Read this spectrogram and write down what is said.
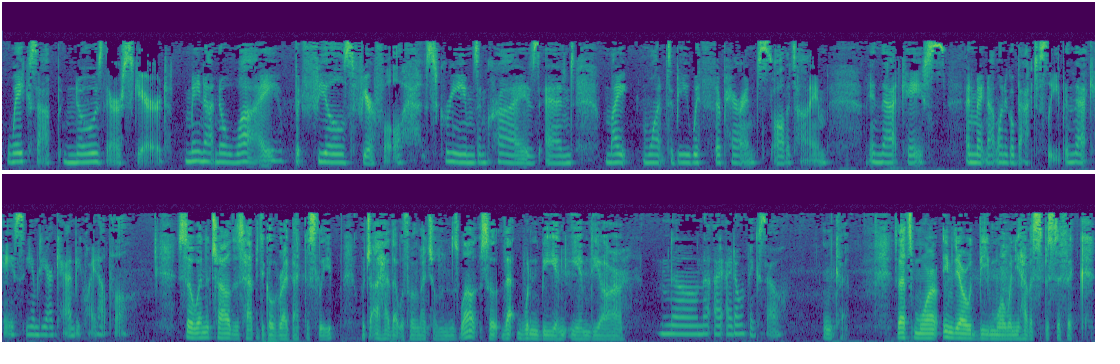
wakes up, knows they're scared, may not know why, but feels fearful, screams and cries, and might want to be with their parents all the time. In that case, and might not want to go back to sleep. In that case, EMDR can be quite helpful. So when a child is happy to go right back to sleep, which I had that with one of my children as well, so that wouldn't be an EMDR. No, no I, I don't think so. Okay, so that's more EMDR would be more when you have a specific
